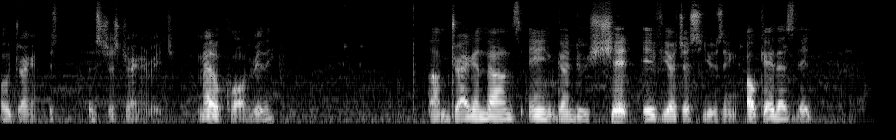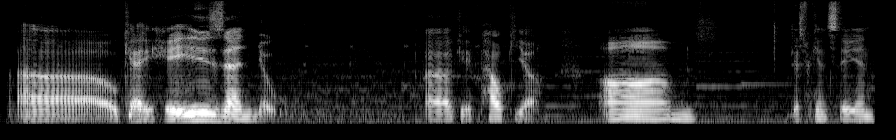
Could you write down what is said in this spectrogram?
oh, dragon. It's, it's just dragon rage. Metal claw, really. Um, dragon dance ain't gonna do shit if you're just using. Okay, that's it. Uh, okay, haze and no. Uh, okay, Palkia. Um, guess we can stay in.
